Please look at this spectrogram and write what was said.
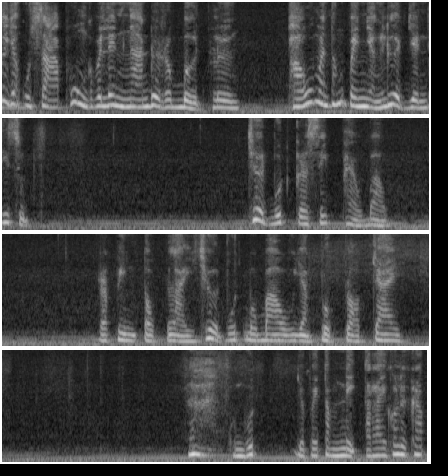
ก็ยังอุตส่าห์พุ่งเข้าไปเล่นงานด้วยระเบิดเพลิง เผามันทั้งเป็นอย่างเลือดเย็นที่สุด เชิดบุตรกระซิบแผ่วเบาระพินตบไหลเชิดบุตรเบาๆอย่างปลุกปลอบใจ คุณบุตรอย่าไปตำหนิอะไรเขาเลยครับ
